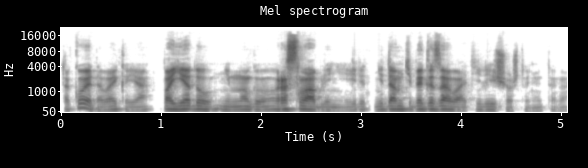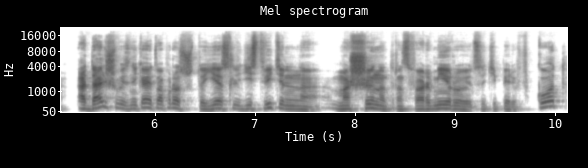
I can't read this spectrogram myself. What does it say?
такое, давай-ка я поеду немного расслабленнее, или не дам тебе газовать, или еще что-нибудь такое. А дальше возникает вопрос, что если действительно машина трансформируется теперь в код,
